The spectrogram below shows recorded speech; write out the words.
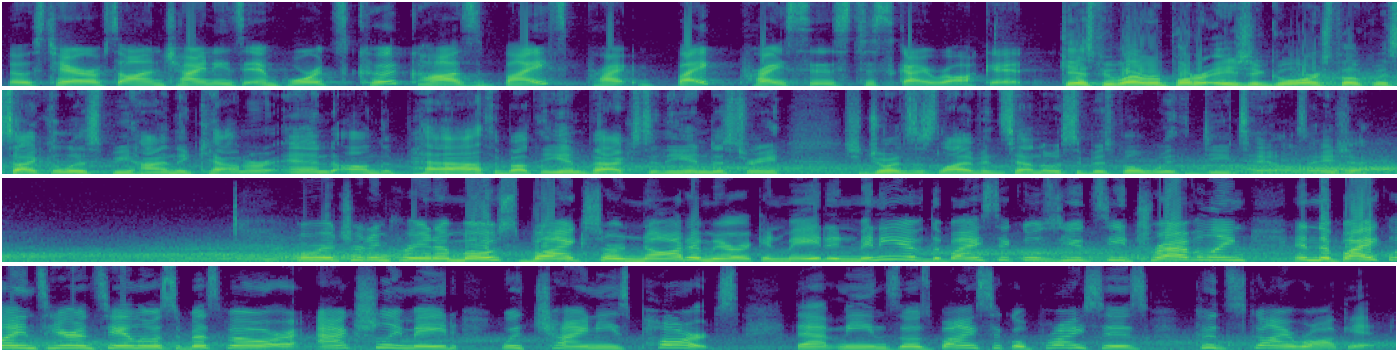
Those tariffs on Chinese imports could cause bike prices to skyrocket. KSBY reporter Asia Gore spoke with cyclists behind the counter and on the path about the impacts to the industry. She joins us live in San Luis Obispo with details. Asia? Well, Richard and Karina, most bikes are not American made, and many of the bicycles you'd see traveling in the bike lanes here in San Luis Obispo are actually made with Chinese parts. That means those bicycle prices could skyrocket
